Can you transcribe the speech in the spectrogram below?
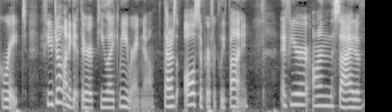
great. If you don't want to get therapy like me right now, that is also perfectly fine. If you're on the side of,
